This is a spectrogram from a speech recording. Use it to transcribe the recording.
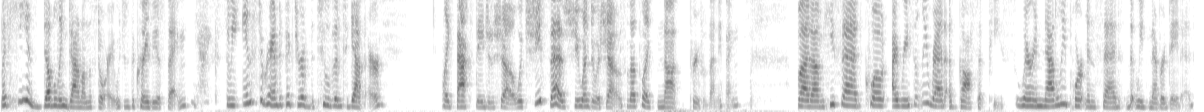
But he is doubling down on the story, which is the craziest thing. Yikes. So he Instagrammed a picture of the two of them together, like backstage at a show, which she says she went to a show, so that's like not proof of anything. But um, he said, "quote I recently read a gossip piece wherein Natalie Portman said that we'd never dated.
